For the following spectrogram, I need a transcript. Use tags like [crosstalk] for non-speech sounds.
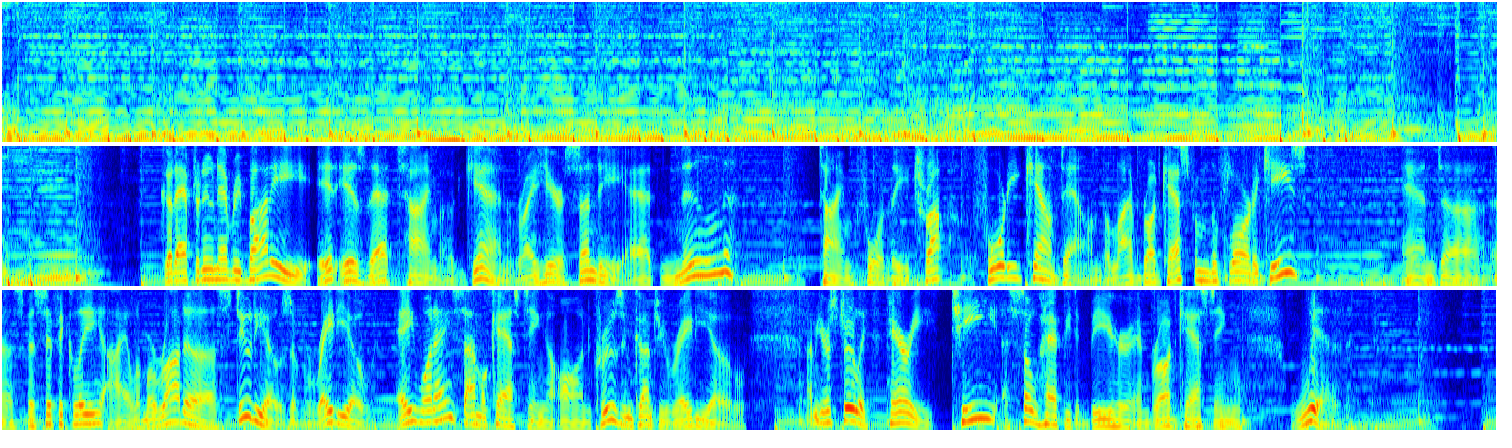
Good afternoon, everybody. It is that time again, right here, Sunday at noon. Time for the Trop 40 Countdown, the live broadcast from the Florida Keys and uh, uh, specifically Islamorada studios of Radio A1A, simulcasting on Cruising Country Radio. I'm yours truly, Harry T. So happy to be here and broadcasting with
